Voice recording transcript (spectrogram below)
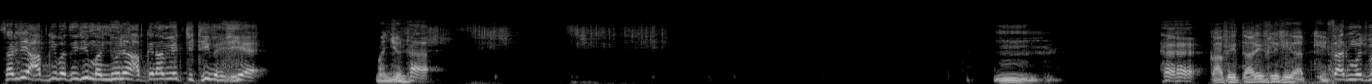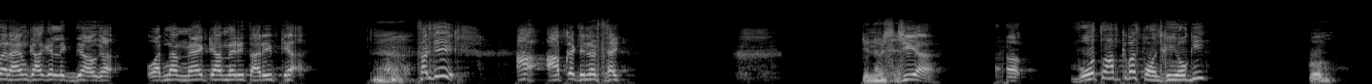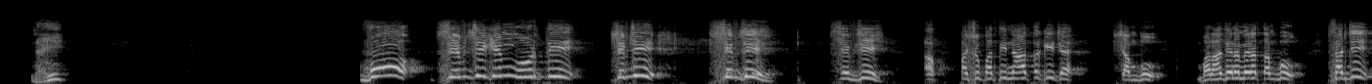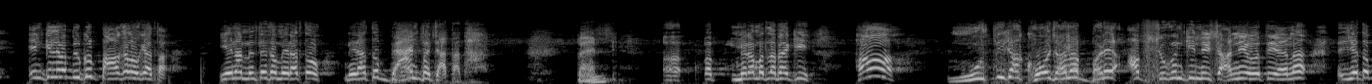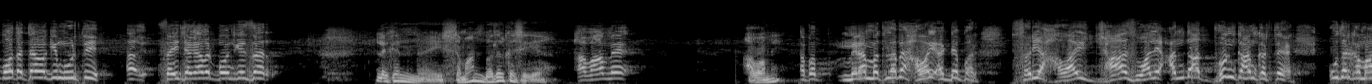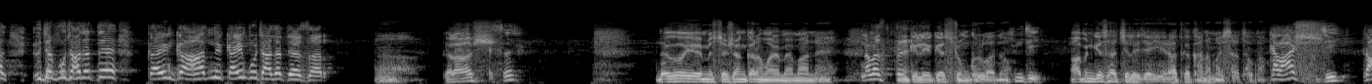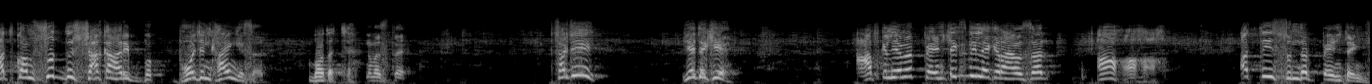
सर जी आपकी भतीजी मंजू ने आपके नाम ये चिट्ठी भेजी है। मंजू ने? हाँ, हम्म। काफ़ी तारीफ़ लिखी है आपकी। सर मुझ पर रहम खा के लिख दिया होगा वरना मैं क्या मेरी तारीफ़ क्या? सर जी आ, आपका डिनर सेट। डिनर से जी हाँ। वो तो आपके पास पहुँच गई होगी। वो? नहीं। वो शिव जी की मूर्ति। शिव जी शिव जी शिव जी पशुपति नाथ की जय। शंभू बना देना मेरा तंबू। सर जी इनके लिए मैं बिल्कुल पागल हो गया था। ये ना मिलते तो मेरा तो मेरा तो बैंड बच जाता था बैंड मेरा मतलब है कि हाँ मूर्ति का खो जाना बड़े अपशुगुन की निशानी होती है ना। ये तो बहुत अच्छा होगी कि मूर्ति सही जगह पर पहुँच गई सर। लेकिन सामान बदल कैसे गया? हवा में हवा में? अब अब मेरा मतलब है हवाई अड्डे पर सर ये हवाई जहाज़ वाले अंधाधुन काम करते हैं। उधर का माल इधर पहुँचा देते हैं। कहीं का आदमी कहीं पहुँचा देते हैं सर। कैलाश? सर देखो ये मिस्टर शंकर हमारे मेहमान हैं। नमस्ते। इनके लिए गेस्ट रूम करवा दो। जी। आप इनके साथ चले जाइए रात का खाना मेरे साथ होगा। कैलाश? जी। रात को हम शुद्ध शाकाहारी भोजन खाएँगे सर। बहुत अच्छा। नमस्ते। सर जी ये देखिए आपके लिए मैं पेंटिंग्स भी लेकर आया हूँ सर आ हा हा अति सुंदर पेंटिंग्स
